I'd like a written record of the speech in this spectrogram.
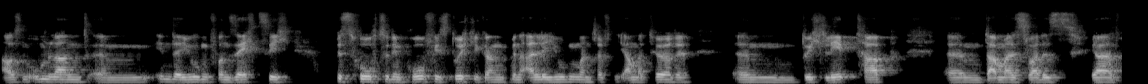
aus dem Umland, ähm, in der Jugend von 60 bis hoch zu den Profis durchgegangen bin, alle Jugendmannschaften, die Amateure ähm, durchlebt habe. Ähm, damals war das ja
